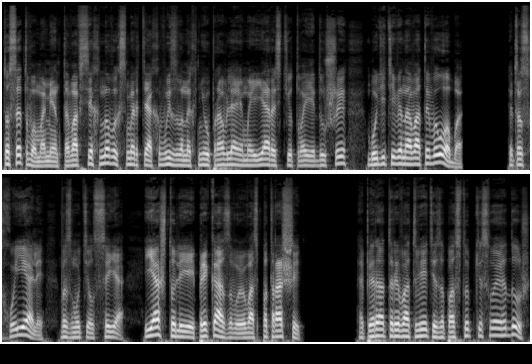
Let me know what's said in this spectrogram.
то с этого момента во всех новых смертях, вызванных неуправляемой яростью твоей души, будете виноваты вы оба. «Это схуяли!» — возмутился я. «Я, что ли, ей приказываю вас потрошить?» Операторы в ответе за поступки своих душ.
